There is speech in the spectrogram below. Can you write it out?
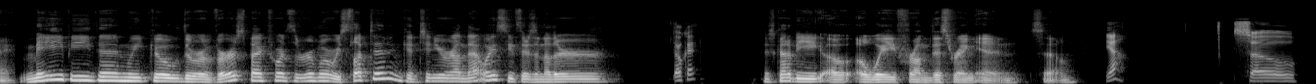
Okay. Maybe then we go the reverse back towards the room where we slept in and continue around that way. See if there's another. Okay. There's got to be a, a way from this ring in. So Yeah. So,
